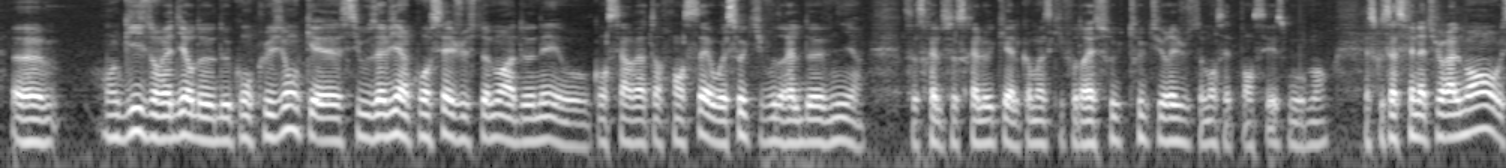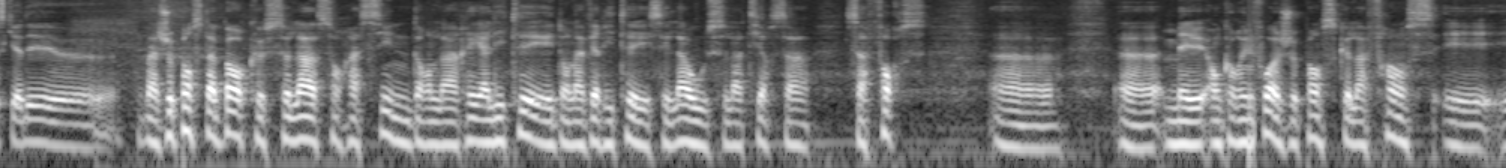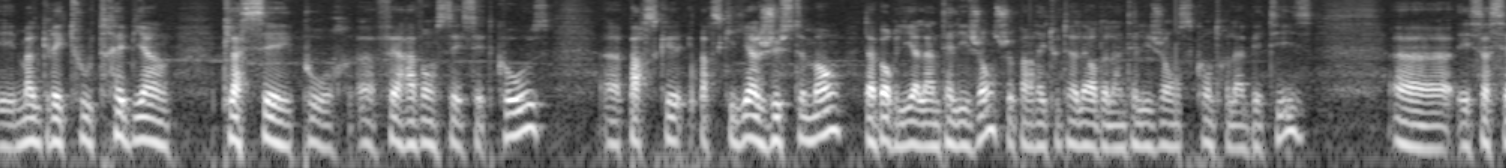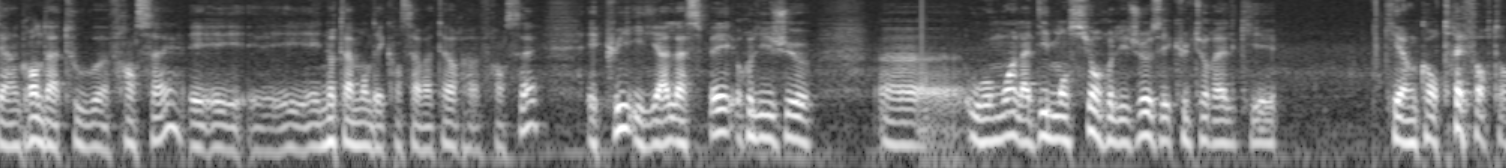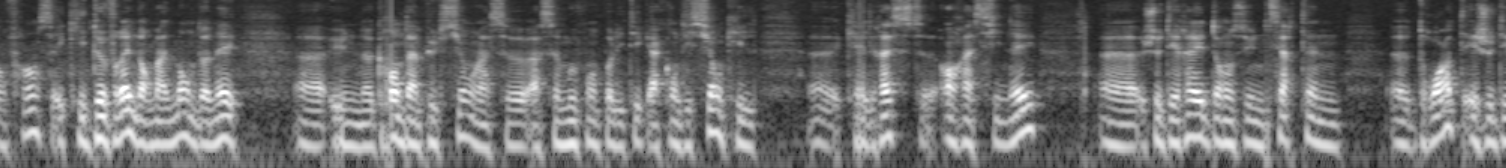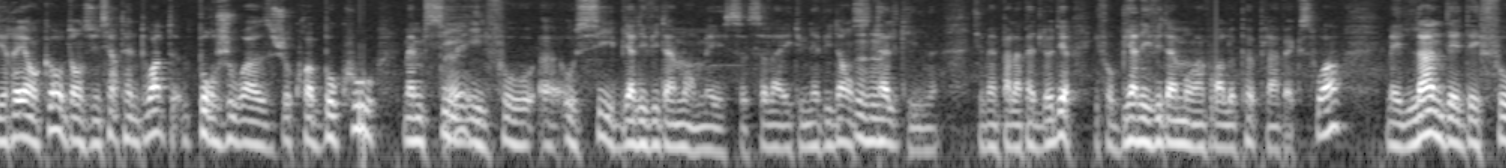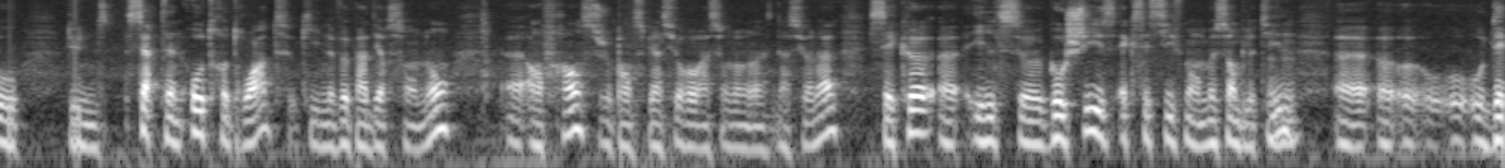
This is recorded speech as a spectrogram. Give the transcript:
Euh, en guise, on va dire, de, conclusion, si vous aviez un conseil justement à donner aux conservateurs français ou à ceux qui voudraient le devenir, ce serait, ce serait lequel? Comment est-ce qu'il faudrait structurer justement cette pensée, ce mouvement? Est-ce que ça se fait naturellement ou est-ce qu'il y a des... Euh, bah, je pense d'abord que cela s'enracine dans la réalité et dans la vérité, et c'est là où cela tire sa, sa force. Euh, mais encore une fois, je pense que la France est, malgré tout très bien placée pour euh, faire avancer cette cause. Euh, parce qu'il parce qu'il y a justement, d'abord il y a l'intelligence, je parlais tout à l'heure de l'intelligence contre la bêtise, et ça c'est un grand atout français, et, notamment des conservateurs français, et puis il y a l'aspect religieux, ou au moins la dimension religieuse et culturelle qui est qui est encore très forte en France et qui devrait normalement donner euh, une grande impulsion à ce, à ce, mouvement politique, à condition qu'il euh, qu'elle reste enracinée, euh, je dirais, dans une certaine droite et je dirais encore dans une certaine droite bourgeoise. Je crois beaucoup, même si il faut aussi, bien évidemment, mais cela est une évidence mhm. telle qu'il n'est même pas la peine de le dire, il faut bien évidemment avoir le peuple avec soi, mais l'un des défauts d'une certaine autre droite, qui ne veut pas dire son nom, euh, en France, je pense bien sûr au Rassemblement national, c'est qu'il euh, se gauchise excessivement, me semble-t-il, mhm. euh, au, début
